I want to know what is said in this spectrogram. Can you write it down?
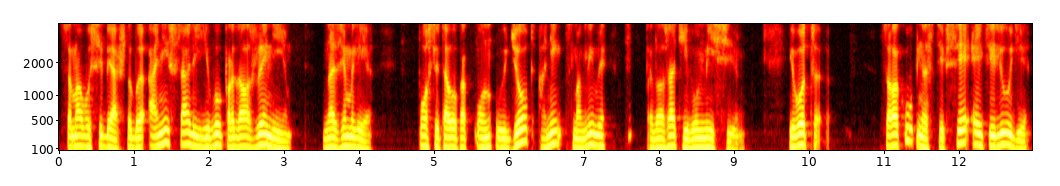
самого себя, чтобы они стали его продолжением на земле. После того, как он уйдет, они смогли бы продолжать его миссию. И вот в совокупности все эти люди,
